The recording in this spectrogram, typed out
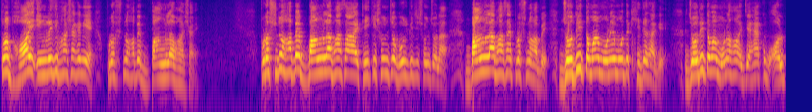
তোমার ভয় ইংরেজি ভাষাকে নিয়ে। প্রশ্ন হবে বাংলা ভাষায়। প্রশ্ন হবে বাংলা ভাষায়। ঠিকই শুনছো, ভুল কিছু শুনছো না। বাংলা ভাষায় প্রশ্ন হবে, যদি তোমার মনের মধ্যে খিদে থাকে, যদি তোমার মনে হয় যে হ্যাঁ খুব অল্প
